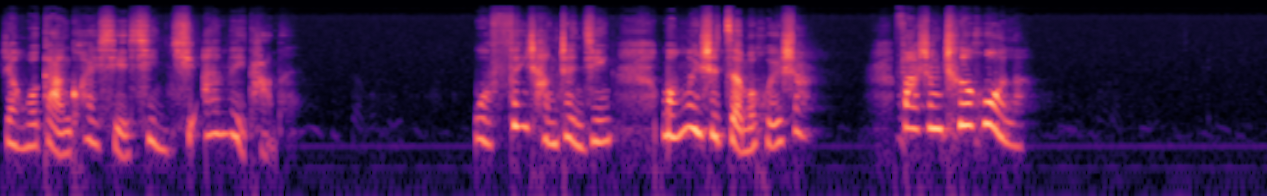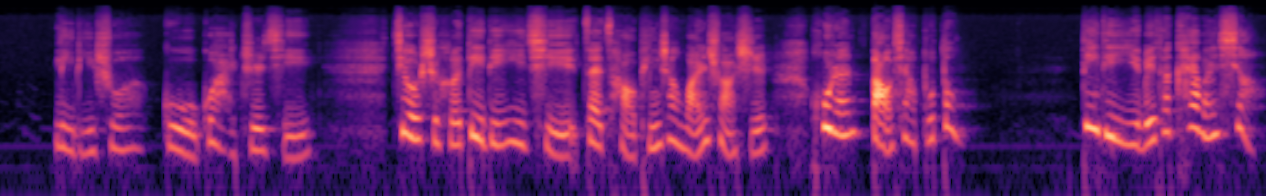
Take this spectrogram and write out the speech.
让我赶快写信去安慰他们。我非常震惊，忙问是怎么回事儿，发生车祸了。李黎说：“古怪之极，就是和弟弟一起在草坪上玩耍时，忽然倒下不动。弟弟以为他开玩笑。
